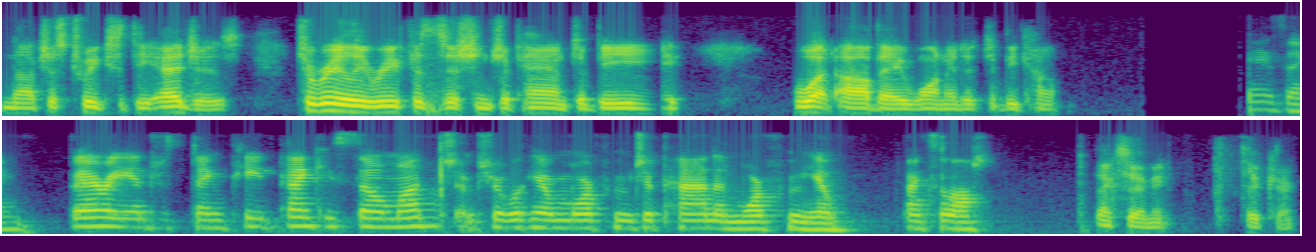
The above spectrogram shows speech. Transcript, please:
not just tweaks at the edges, to really reposition Japan to be what Abe wanted it to become. Amazing. Very interesting. Pete, thank you so much. I'm sure we'll hear more from Japan and more from you. Thanks a lot. Thanks, Amy. Take care.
